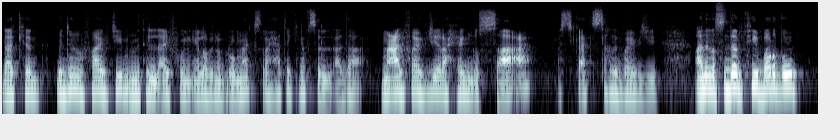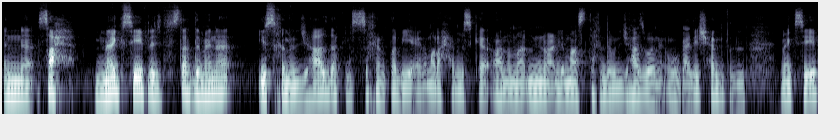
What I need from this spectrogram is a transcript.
لكن بدون ال 5 G مثل ال iPhone 11 Pro Max راح يعطيك نفس الأداء. مع ال 5 G راح ينقص ساعة بس قاعد تستخدم 5 G أنا اللي صدمت فيه برضو إنه صح. MagSafe اللي تستخدم هنا يسخن الجهاز لكن السخن طبيعي أنا ما راح امسكه أنا من النوع اللي ما أستخدم الجهاز وأنا قاعد يشحن في ال MagSafe.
